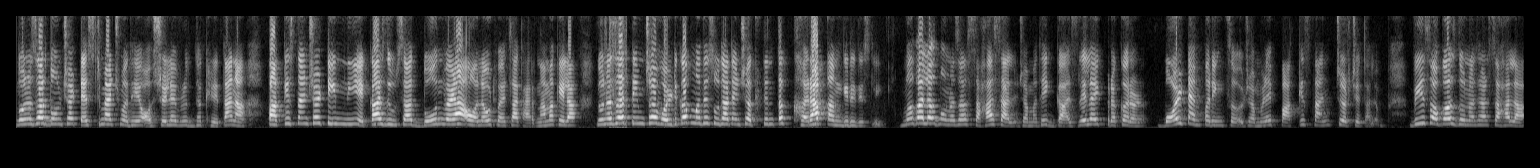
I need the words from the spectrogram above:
दोन हजार दोनच्या टेस्ट मॅचमध्ये ऑस्ट्रेलियाविरुद्ध खेळताना पाकिस्तानच्या टीमनी एकाच दिवसात दोन वेळा ऑल आऊट व्हायचा कारनामा केला. दोन हजार तीनच्या वर्ल्ड कपमध्ये सुद्धा त्यांची अत्यंत खराब कामगिरी दिसली. मग आलं दोन हजार सहा साल ज्यामध्ये गाजलेलं एक प्रकरण बॉल टॅम्परिंगचं ज्यामुळे पाकिस्तान चर्चेत आलं. वीस ऑगस्ट दोन हजार सहाला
